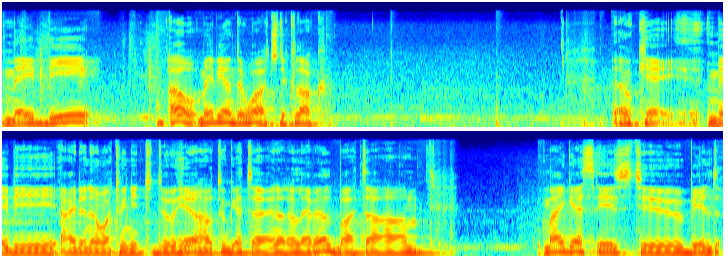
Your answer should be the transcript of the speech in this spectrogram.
Maybe... Oh, maybe on the watch, the clock. Okay, maybe I don't know what we need to do here, how to get uh, another level, but um, my guess is to build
